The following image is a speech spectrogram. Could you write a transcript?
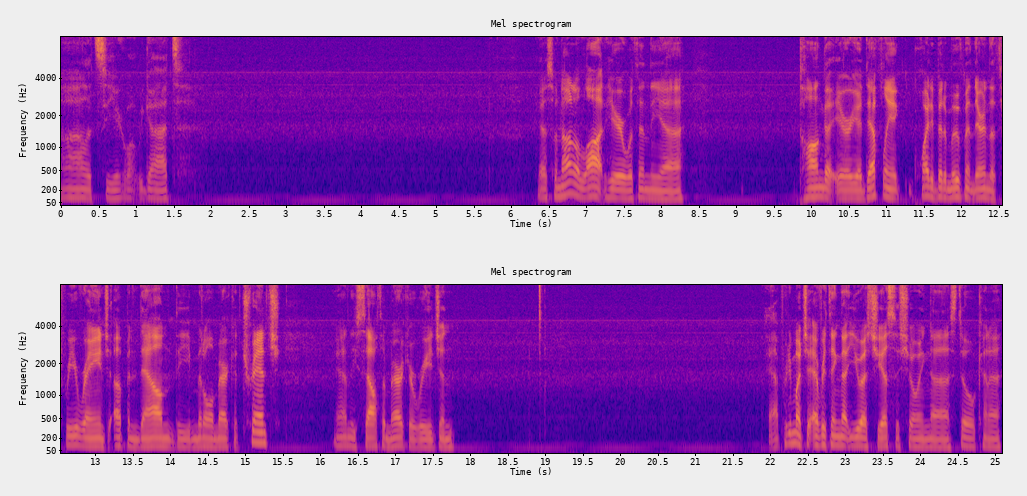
Uh, let's see here what we got. Yeah, so not a lot here within the uh, Tonga area. Definitely quite a bit of movement there in the three range up and down the Middle America Trench and the South America region. Yeah, pretty much everything that USGS is showing uh, still kind of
